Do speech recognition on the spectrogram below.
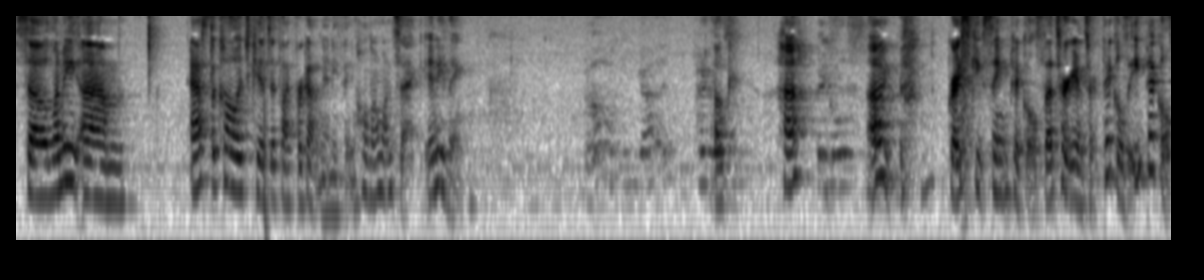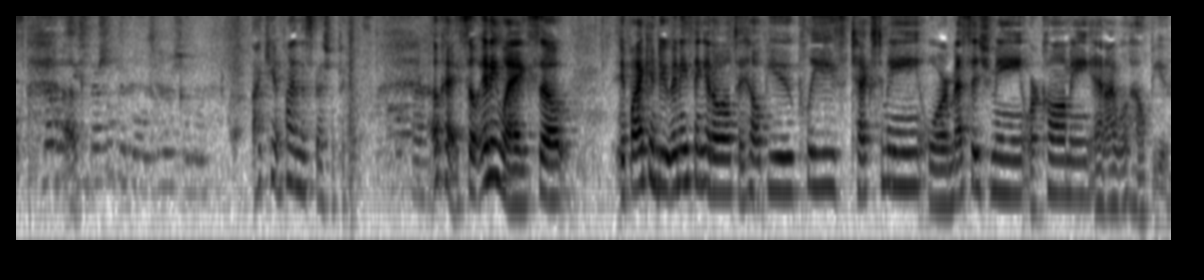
So let me um, ask the college kids if I've forgotten anything. Hold on one sec. Anything? Oh, you got it. Pickles. Okay. Huh? Pickles. Oh, Grace keeps saying pickles. That's her answer. Pickles. Eat pickles. No, Uh, special pickles. I can't find the special pickles. Okay. So anyway, so if I can do anything at all to help you, please text me or message me or call me and I will help you.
